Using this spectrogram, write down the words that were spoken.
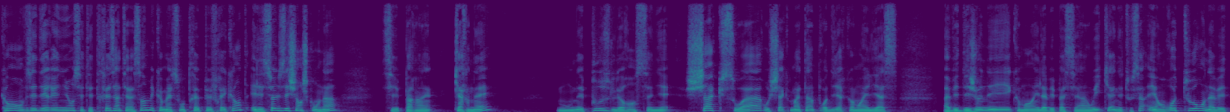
quand on faisait des réunions c'était très intéressant mais comme elles sont très peu fréquentes et les seuls échanges qu'on a c'est par un carnet. Mon épouse le renseignait chaque soir ou chaque matin pour dire comment Elias avait déjeuné comment il avait passé un week-end et tout ça. Et en retour on avait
